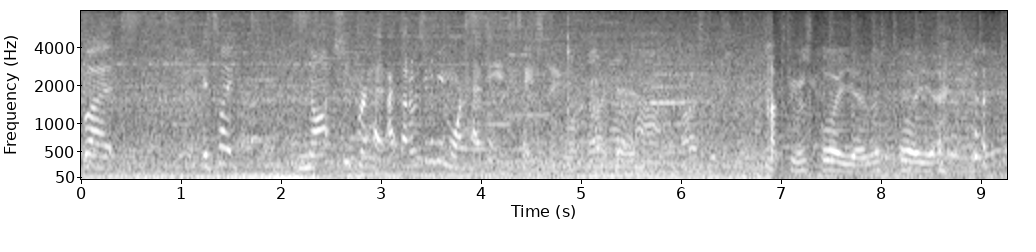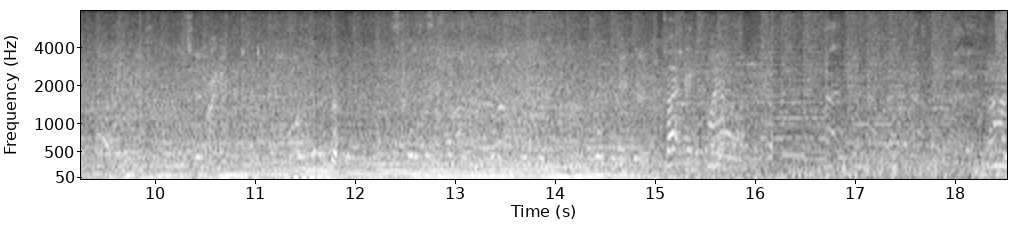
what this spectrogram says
but it's like not super heavy. I thought it was gonna be more heavy tasting. Okay. Um, Katkimiz koyuyoruz, koyuyor. Is that eggplant? Uh,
